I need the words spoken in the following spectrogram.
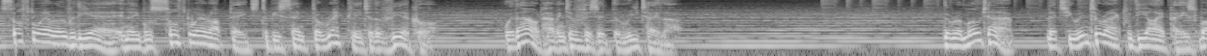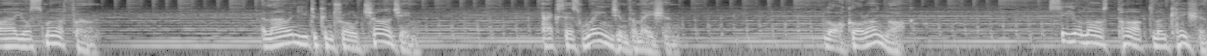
Software over the air enables software updates to be sent directly to the vehicle without having to visit the retailer. The remote app lets you interact with the I-Pace via your smartphone, allowing you to control charging, access range information, lock or unlock, see your last parked location,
